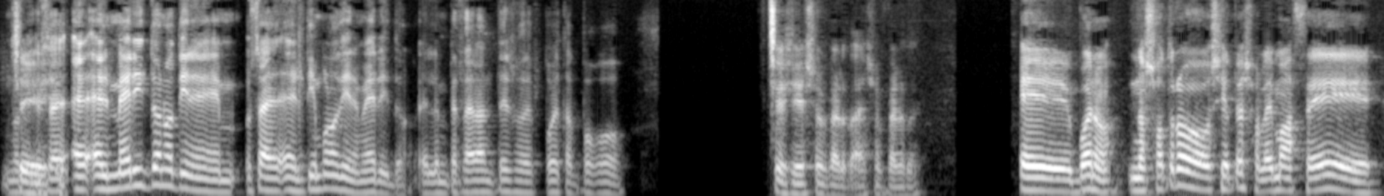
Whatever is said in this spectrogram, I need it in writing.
no- Sí, o sea, sí. el, el mérito no tiene. O sea, el tiempo no tiene mérito. El empezar antes o después tampoco. Sí, sí, eso es verdad, eso es verdad. Eh, bueno, nosotros siempre solemos hacer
